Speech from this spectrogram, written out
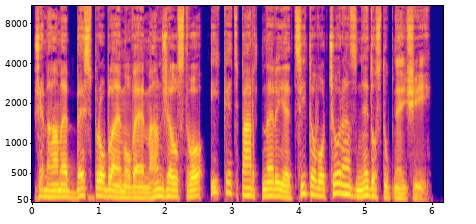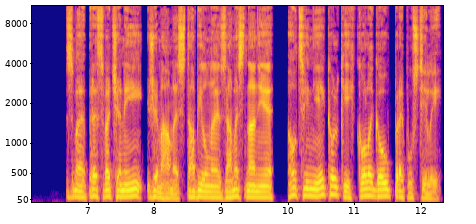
že máme bezproblémové manželstvo, i keď partner je citovo čoraz nedostupnejší. Sme presvedčení, že máme stabilné zamestnanie, hoci niekoľkých kolegov prepustili.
